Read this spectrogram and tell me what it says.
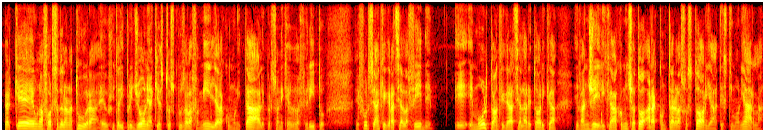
perché è una forza della natura, è uscita di prigione, ha chiesto scusa alla famiglia, alla comunità, alle persone che aveva ferito, e forse anche grazie alla fede e, e, molto anche grazie alla retorica evangelica ha cominciato a raccontare la sua storia, a testimoniarla,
